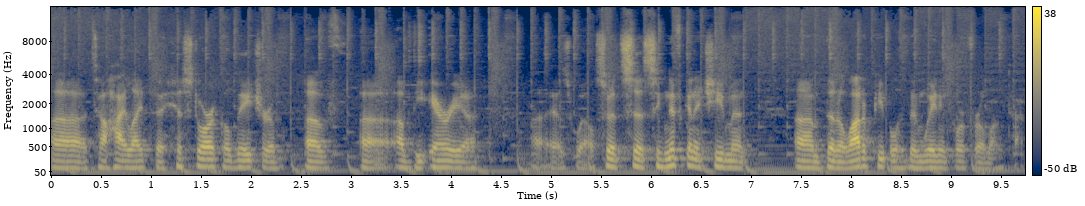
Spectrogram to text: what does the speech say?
uh, to highlight the historical nature of, of, uh, of the area uh, as well. So it's a significant achievement um, that a lot of people have been waiting for for a long time.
